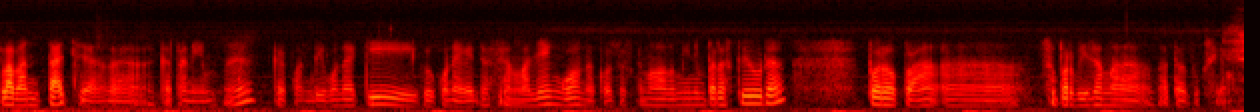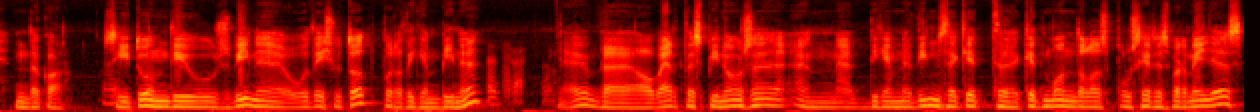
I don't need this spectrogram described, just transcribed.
l'avantatge que tenim, eh? que quan diuen aquí que coneguin la llengua, una cosa és que no la dominin per escriure, però clar, eh, supervisen la, la traducció. D'acord. Si tu em dius vine, ho deixo tot, però digue'm vine, Exacte. eh, d'Albert Espinosa, en, diguem-ne, dins d'aquest aquest món de les pulseres vermelles,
